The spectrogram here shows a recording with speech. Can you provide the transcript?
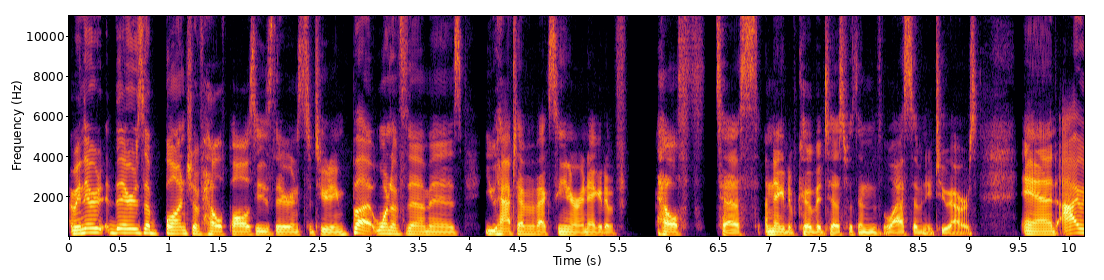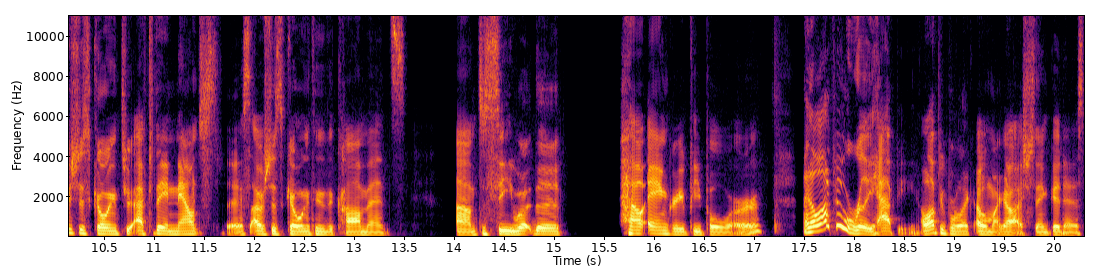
I mean, there, there's a bunch of health policies they're instituting, but one of them is you have to have a vaccine or a negative health test, a negative COVID test within the last 72 hours. And I was just going through, after they announced this, I was just going through the comments um, to see what the, how angry people were. And a lot of people were really happy. A lot of people were like, oh my gosh, thank goodness.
